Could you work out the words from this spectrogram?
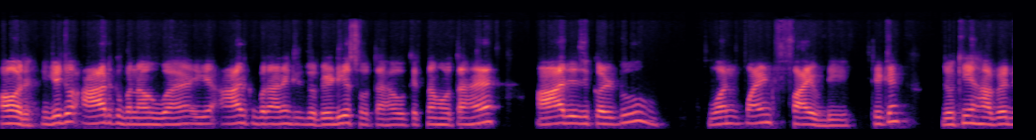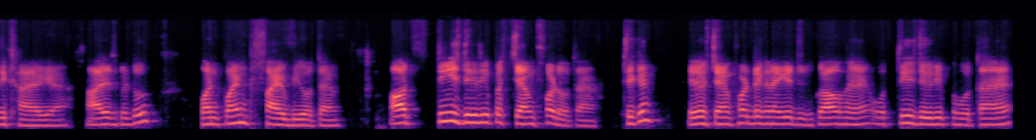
और ये जो आर्क बना हुआ है, ये आर्क बनाने की जो रेडियस होता है, वो कितना होता है? R is equal to one point five D ठीक है? जो कि यहाँ पे दिखाया गया। R is equal to one point five D होता है। और तीस डिग्री पर चैम्फर्ड होता है। ठीक है? ये जो चैम्फर्ड देख रहे हैं, ये जो झुकाव है, वो तीस डिग्री पे होता है।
